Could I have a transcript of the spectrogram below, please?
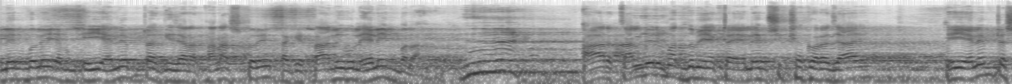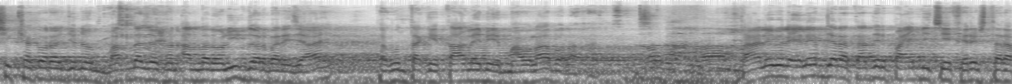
এলেম বলে এবং এই এলেমটাকে যারা তালাশ করে তাকে তালিবুল এলেম বলা হয়। আর কালবের মাধ্যমে একটা এলেম শিক্ষা করা যায়। এই এলেমটা শিক্ষা করার জন্য বান্দা যখন আল্লাহর অলির দরবারে যায়, তখন তাকে তালেবে মাওলা বলা হয়। তালেবেল এলেম যারা তাদের পায়ের নিচে ফেরেস তারা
